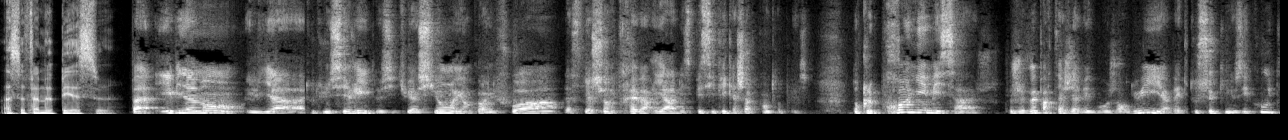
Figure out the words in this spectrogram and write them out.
à ce fameux PSE bah, Évidemment, il y a toute une série de situations et encore une fois, la situation est très variable et spécifique à chaque entreprise. Donc le premier message que je veux partager avec vous aujourd'hui et avec tous ceux qui nous écoutent,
